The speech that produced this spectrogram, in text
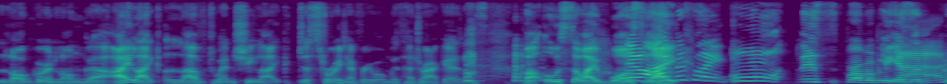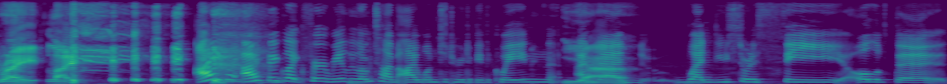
longer and longer, I like loved when she like destroyed everyone with her dragons. but also, I was no, like, I was like, oh, this probably Yeah. isn't great. Like, I th- I think like for a really long time I wanted her to be the queen. Yeah. And then when you sort of see all of the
